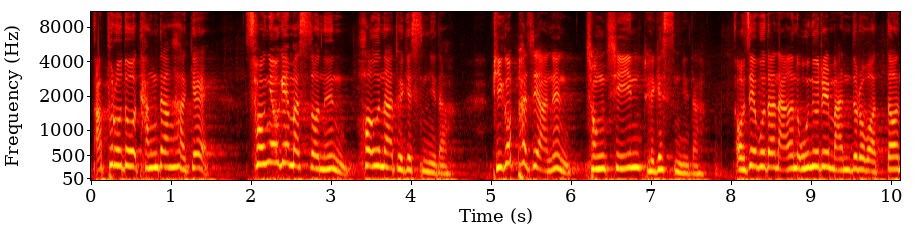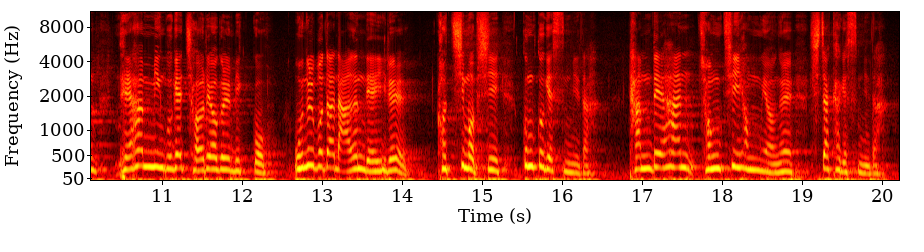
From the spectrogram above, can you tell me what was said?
앞으로도 당당하게 성역에 맞서는 허은아 되겠습니다. 비겁하지 않은 정치인 되겠습니다. 어제보다 나은 오늘을 만들어 왔던 대한민국의 저력을 믿고 오늘보다 나은 내일을 거침없이 꿈꾸겠습니다. 담대한 정치 혁명을 시작하겠습니다.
